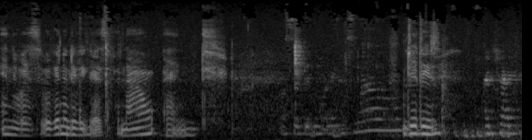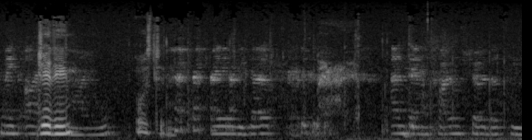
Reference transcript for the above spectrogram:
Anyways, we're gonna leave you guys for now. And also good morning as well. Jayden, I tried to make eyes Jayden. what's Jayden? There we go. and then Kyle showed us his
